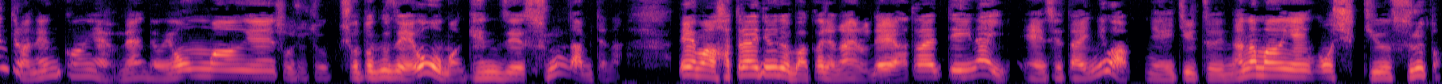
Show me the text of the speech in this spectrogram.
円っていうのは年間やよね。でも4万円所得税を、まあ、減税するんだ、みたいな。で、まあ、働いている人ばっかりじゃないので、働いていないえ世帯には、えー一律7万円を支給すると、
